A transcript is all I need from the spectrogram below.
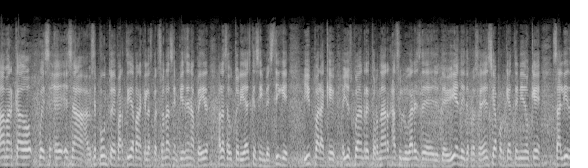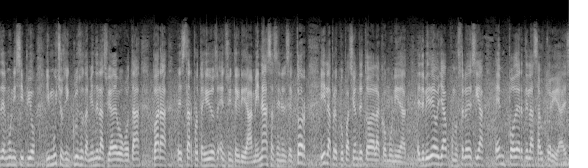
ha marcado pues eh, ese punto de partida para que las personas empiecen a pedir a las autoridades que se investigue y para que ellos puedan retornar a sus lugares de, vivienda y de procedencia porque han tenido que salir del municipio y muchos incluso también de la ciudad de Bogotá para estar protegidos en su integridad. Amenazas en el sector y la preocupación de toda la comunidad. El video ya, como usted lo decía, en poder de las autoridades.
